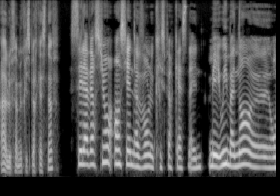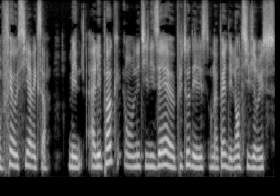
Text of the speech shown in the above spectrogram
Ah, le fameux CRISPR-Cas9 C'est la version ancienne avant le CRISPR-Cas9. Mais oui, maintenant, euh, on fait aussi avec ça. Mais à l'époque, on utilisait euh, plutôt des, on appelle des lentivirus.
